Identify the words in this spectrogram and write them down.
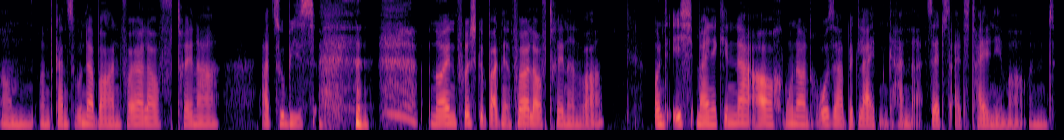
ähm, und ganz wunderbaren Feuerlauftrainer, Azubis, neuen frisch gebackenen Feuerlauftrainern war und ich meine Kinder auch Mona und Rosa begleiten kann, selbst als Teilnehmer. Und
